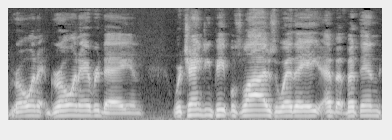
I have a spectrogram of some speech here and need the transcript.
growing growing every day, and we're changing people's lives the way they. Uh, but, but then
